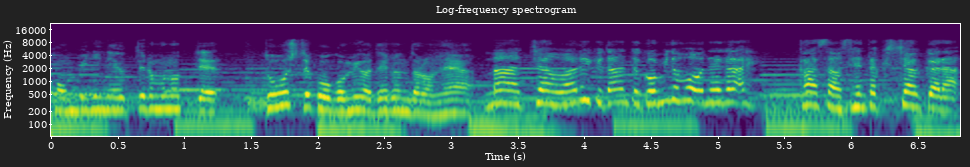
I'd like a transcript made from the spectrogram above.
コンビニで売ってるものってどうしてこうゴミが出るんだろうね。まあちゃん悪いけどあんたゴミの方お願い。母さんを洗濯しちゃうから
